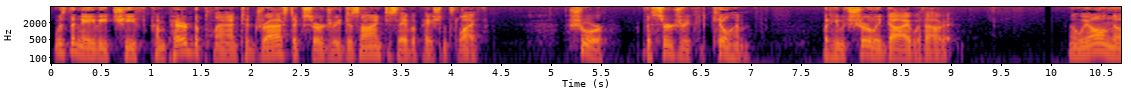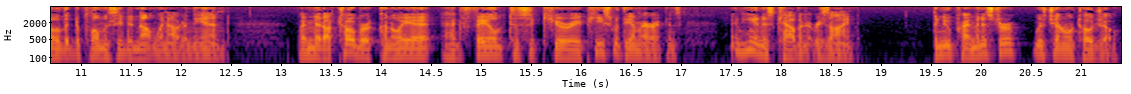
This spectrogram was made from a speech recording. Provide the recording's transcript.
was the Navy chief compared the plan to drastic surgery designed to save a patient's life. Sure, the surgery could kill him, but he would surely die without it. Now, we all know that diplomacy did not win out in the end. By mid October, Konoye had failed to secure a peace with the Americans, and he and his cabinet resigned. The new prime minister was General Tojo.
